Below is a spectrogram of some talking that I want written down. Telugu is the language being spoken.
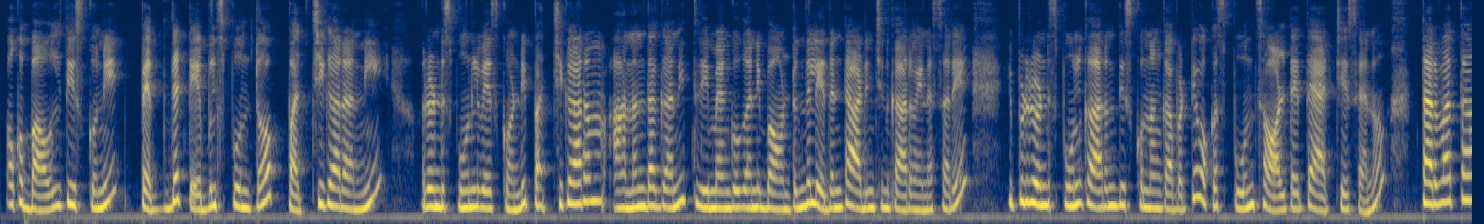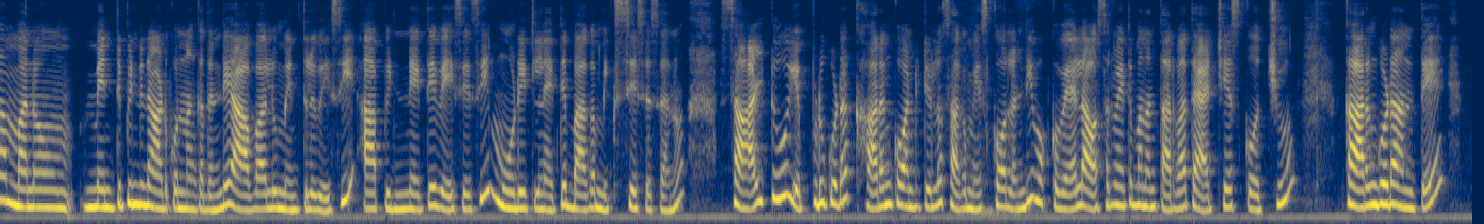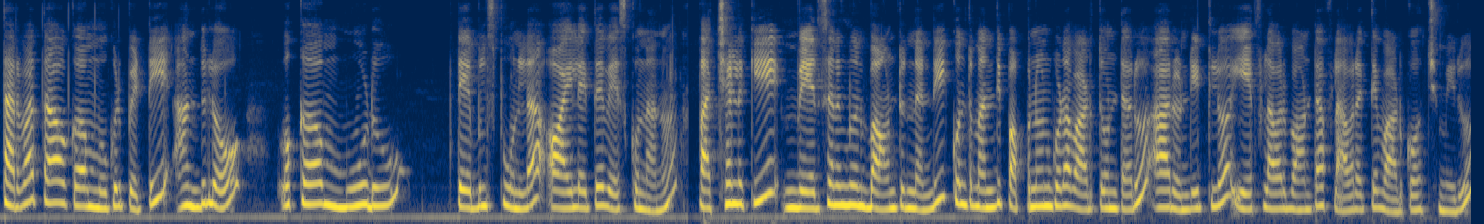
ఒక బౌల్ తీసుకొని పెద్ద టేబుల్ స్పూన్తో పచ్చికారాన్ని రెండు స్పూన్లు వేసుకోండి. పచ్చికారం ఆనంద కానీ త్రీ మ్యాంగో కానీ బాగుంటుంది. లేదంటే ఆడించిన కారం అయినా సరే. ఇప్పుడు రెండు స్పూన్లు కారం తీసుకున్నాం కాబట్టి ఒక స్పూన్ సాల్ట్ అయితే యాడ్ చేశాను. తర్వాత మనం మెంతి పిండిని ఆడుకున్నాం కదండి. ఆవాలు మెంతులు వేసి ఆ పిండిని అయితే వేసేసి మూడింటిని అయితే బాగా మిక్స్ చేసేసాను. సాల్ట్ ఎప్పుడు కూడా కారం క్వాంటిటీలో సగం వేసుకోవాలండి. ఒకవేళ అవసరమైతే మనం తర్వాత యాడ్ చేసుకోవచ్చు. కారం కూడా అంతే. తర్వాత ఒక మూకుడు పెట్టి అందులో ఒక మూడు టేబుల్ స్పూన్ల ఆయిల్ అయితే వేసుకున్నాను. పచ్చళ్ళకి వేరుశనగ నూనె బాగుంటుందండి. కొంతమంది పప్పు నూనె కూడా వాడుతూ ఉంటారు. ఆ రెండిట్లో ఏ ఫ్లవర్ బాగుంటే ఆ ఫ్లవర్ అయితే వాడుకోవచ్చు మీరు.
